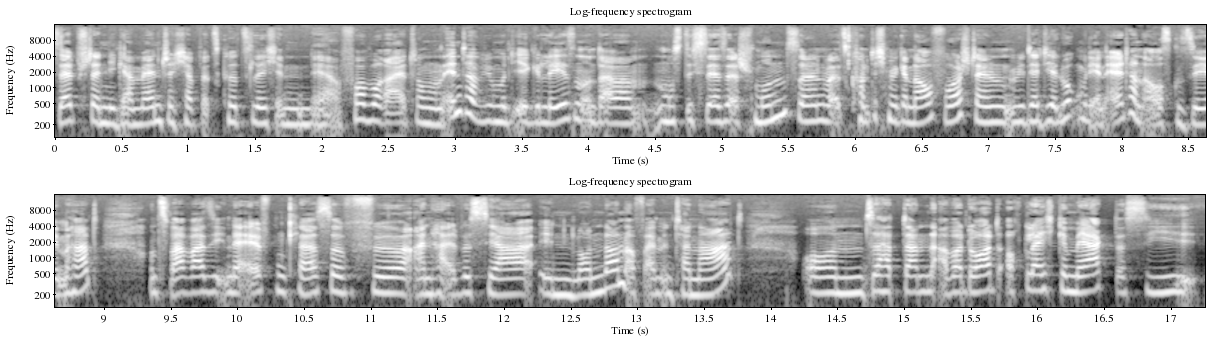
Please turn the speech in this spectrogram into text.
selbstständiger Mensch. Ich habe jetzt kürzlich in der Vorbereitung ein Interview mit ihr gelesen und da musste ich sehr, sehr schmunzeln, weil es konnte ich mir genau vorstellen, wie der Dialog mit ihren Eltern ausgesehen hat. Und zwar war sie in der 11. Klasse für ein halbes Jahr in London auf einem Internat und hat dann aber dort auch gleich gemerkt, dass sie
